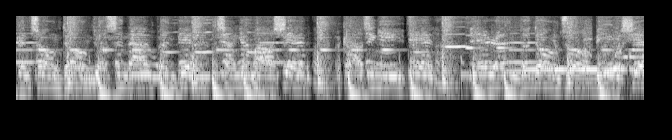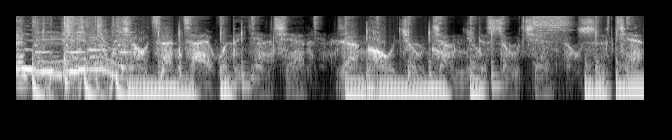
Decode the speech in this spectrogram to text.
跟冲动有时难分辨。想要冒险，靠近一点，别人的动作比我先。就站在我的眼前，然后就将你的手牵。时间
